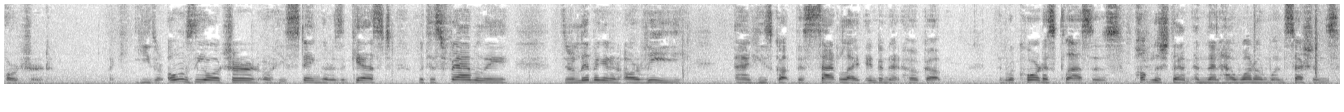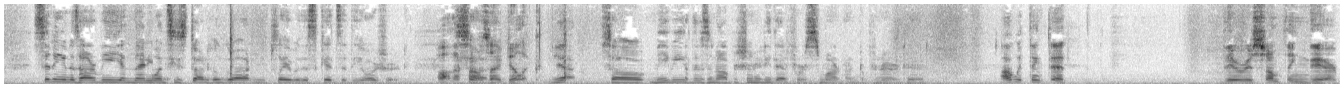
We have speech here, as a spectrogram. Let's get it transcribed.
orchard. He either owns the orchard or he's staying there as a guest with his family. They're living in an RV, and he's got this satellite internet hookup and record his classes, publish them, and then have one-on-one sessions sitting in his RV. And then once he's done, he'll go out and play with his kids at the orchard. Oh, that So- sounds idyllic. Yeah. So maybe there's an opportunity there for a smart entrepreneur to. I would think that there is something there.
